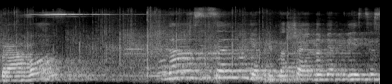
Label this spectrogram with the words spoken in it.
Браво! На сцену я приглашаю номер 240.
